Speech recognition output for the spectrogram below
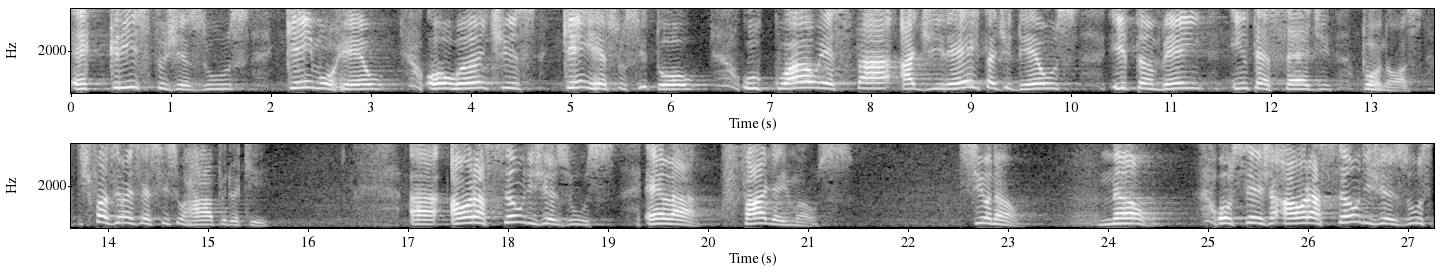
É Cristo Jesus quem morreu, ou antes, quem ressuscitou, o qual está à direita de Deus e também intercede por nós. Deixa eu fazer um exercício rápido aqui. A, a oração de Jesus, ela falha, irmãos? Sim ou não? Não. Ou seja, a oração de Jesus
